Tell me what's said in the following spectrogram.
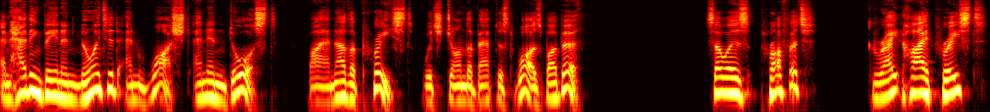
and having been anointed and washed and endorsed by another priest, which John the Baptist was by birth. So, as prophet, great high priest,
